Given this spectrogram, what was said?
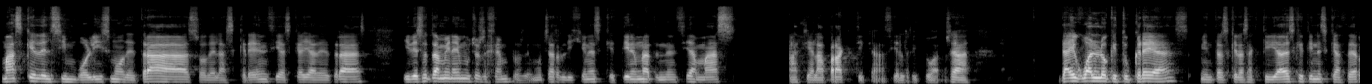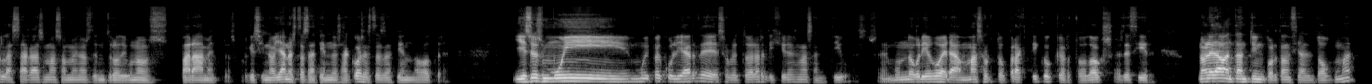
más que del simbolismo detrás o de las creencias que haya detrás. Y de eso también hay muchos ejemplos, de muchas religiones que tienen una tendencia más hacia la práctica, hacia el ritual. O sea, da igual lo que tú creas, mientras que las actividades que tienes que hacer las hagas más o menos dentro de unos parámetros, porque si no ya no estás haciendo esa cosa, estás haciendo otra. Y eso es muy, muy peculiar de, sobre todo, las religiones más antiguas. el mundo griego era más ortopráctico que ortodoxo, es decir, no le daban tanta importancia al dogma.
